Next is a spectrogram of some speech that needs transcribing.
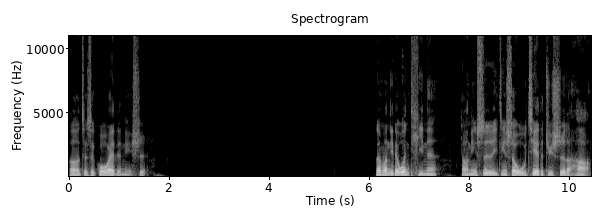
呃，这是国外的女士。那么你的问题呢？哦，您是已经守五戒的居士了哈，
